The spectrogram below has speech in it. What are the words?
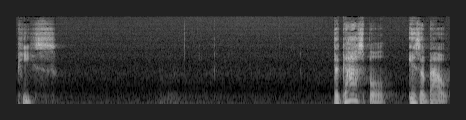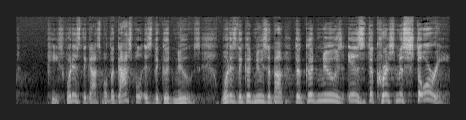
peace. The gospel is about peace. What is the gospel? The gospel is the good news. What is the good news about? The good news is the Christmas story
